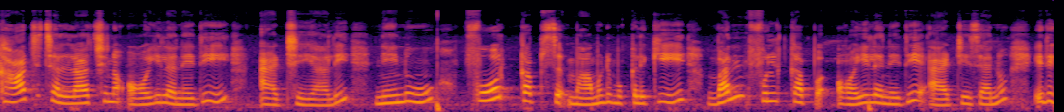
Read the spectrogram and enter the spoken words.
కాచి చల్లార్చిన ఆయిల్ అనేది యాడ్ చేయాలి. నేను ఫోర్ కప్స్ మామిడి ముక్కలకి వన్ ఫుల్ కప్ ఆయిల్ అనేది యాడ్ చేశాను. ఇది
